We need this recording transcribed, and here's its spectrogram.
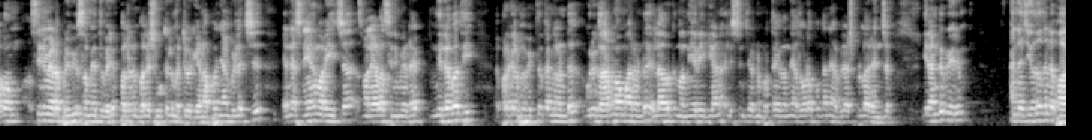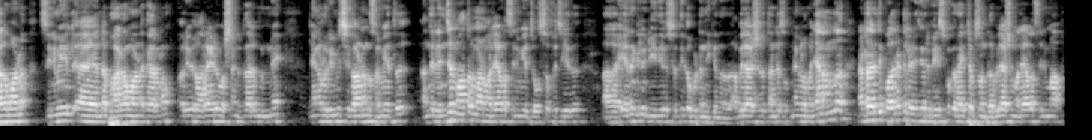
അപ്പം സിനിമയുടെ പ്രിവ്യൂ സമയത്ത് വരും. പലരും പല ഷൂട്ടിലും മറ്റുമൊക്കെയാണ്. അപ്പം ഞാൻ വിളിച്ച് എന്നെ സ്നേഹം അറിയിച്ച മലയാള സിനിമയുടെ നിരവധി പ്രഗത്ഭ വ്യക്തിത്വങ്ങളുണ്ട്. ഗുരു കാരണവന്മാരുണ്ട്. എല്ലാവർക്കും നന്ദി അറിയിക്കുകയാണ്. ലിസ്റ്റും ചേട്ടന് പ്രത്യേക നന്ദി. അതോടൊപ്പം തന്നെ അഭിലാഷ് പിള്ള രഞ്ജൻ. ഈ രണ്ടുപേരും എന്റെ ജീവിതത്തിന്റെ ഭാഗമാണ്. സിനിമയിൽ എന്റെ ഭാഗമാണ്. കാരണം ഒരു ആറേഴ് വർഷക്കാലം മുന്നേ ഞങ്ങൾ ഒരുമിച്ച് കാണുന്ന സമയത്ത് അന്ന് രഞ്ജൻ മാത്രമാണ് മലയാള സിനിമയിൽ ജോസഫ് ചെയ്ത് ഏതെങ്കിലും രീതിയിൽ ശ്രദ്ധിക്കപ്പെട്ട് നിൽക്കുന്നത്. അഭിലാഷ് തന്റെ സ്വപ്നങ്ങളുമായി. ഞാൻ അന്ന് രണ്ടായിരത്തി പതിനെട്ടിൽ എഴുതിയ ഒരു ഫേസ്ബുക്ക് റൈറ്റപ്സ് ഉണ്ട്. അഭിലാഷ് മലയാള സിനിമ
